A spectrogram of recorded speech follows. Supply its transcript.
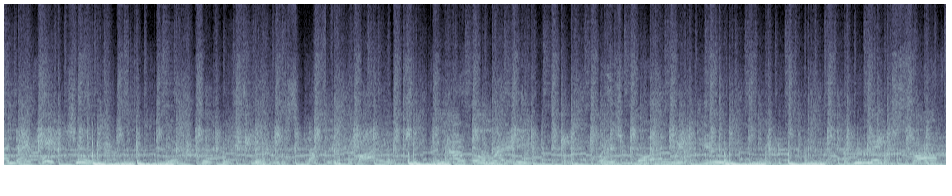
and I hate children. Your dirty feelings, nothing vile. Enough already! What is wrong with you? You make soft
